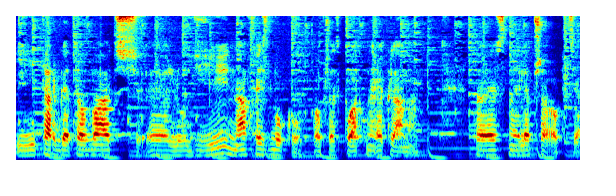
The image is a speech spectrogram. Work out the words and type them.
i targetować e, ludzi na Facebooku poprzez płatne reklamy. To jest najlepsza opcja.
